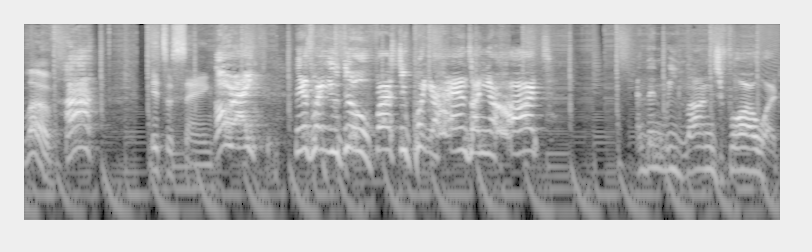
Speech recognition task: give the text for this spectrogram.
love. Huh? It's a saying. All right, here's what you do. First, you put your hands on your heart, and then we lunge forward.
